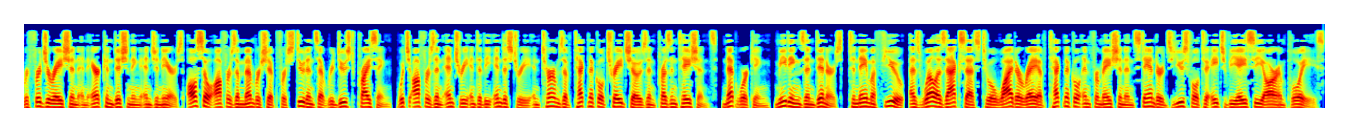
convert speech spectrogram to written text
Refrigeration and Air Conditioning Engineers also offers a membership for students at reduced pricing, which offers an entry into the industry in terms of technical trade shows and presentations, networking, meetings and dinners, to name a few, as well as access to a wide array of technical information and standards useful to HVACR employees.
